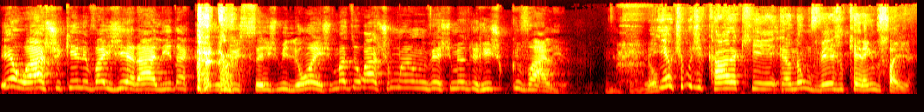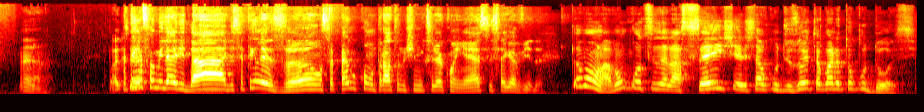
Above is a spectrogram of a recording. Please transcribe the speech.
Eu acho que ele vai gerar ali na casa dos 6 milhões, mas eu acho um investimento de risco que vale. Entendeu? E é o tipo de cara que eu não vejo querendo sair. É. Pode Você tem a ser. familiaridade, você tem lesão, você pega o contrato no time que você já conhece e segue a vida. Então vamos lá, vamos considerar 6. Eles estavam com 18, agora eu tô com 12.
